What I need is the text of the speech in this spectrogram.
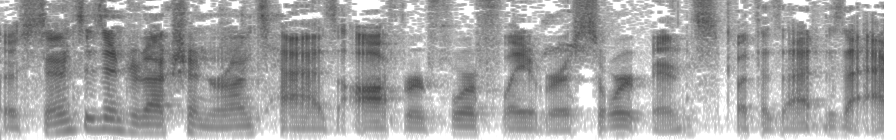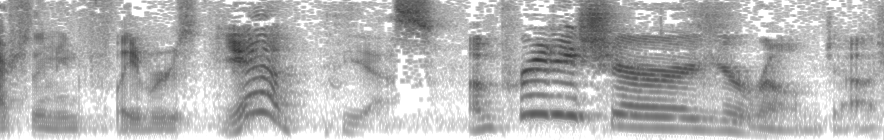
So since its introduction, Runts has offered four flavor assortments. But does that does that actually mean flavors? Yeah, Yes, I'm pretty sure you're wrong, Josh.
